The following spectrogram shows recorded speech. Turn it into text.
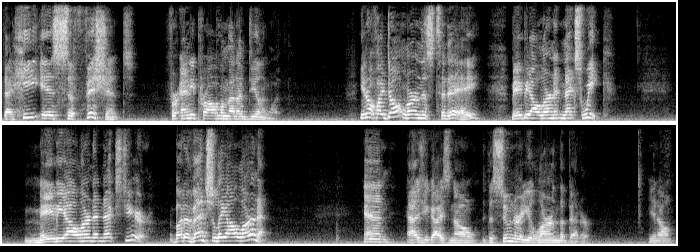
that He is sufficient for any problem that I'm dealing with. You know, if I don't learn this today, maybe I'll learn it next week. Maybe I'll learn it next year. But eventually I'll learn it. And as you guys know, the sooner you learn, the better. You know,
